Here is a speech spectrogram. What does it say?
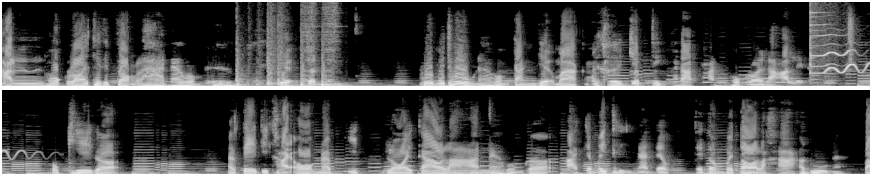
พันหกร้อยเจ็ดสิบสองล้านนะครับผมเยอะจนพูดไม่ถูกนะครับผมตังค์เยอะมากไม่เคยเก็บถึงขนาดพันหกร้อยล้านเลยนะโอเคก็ นักเตะที่ขายออกนะครับ อีกร้อยเก้าล้านนะครับผมก็อาจจะไม่ถึงนะแต่แต่ต้องไปต่อราคาเขาดูนะไป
